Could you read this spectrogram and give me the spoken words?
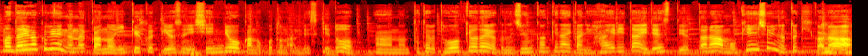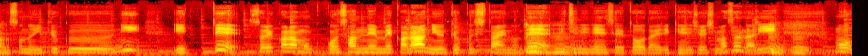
まあ大学病院の中の医局って要するに診療科のことなんですけどあの例えば東京大学の循環器内科に入りたいですって言ったらもう研修医の時から、うんうん。その医局に行ってそれからもうここ3年目から入局したいので、うんうん。12年生東大で研修しますなり、うんうん。もう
